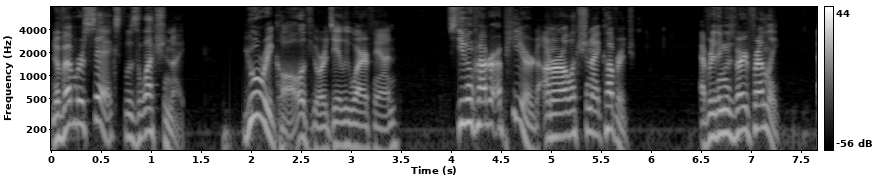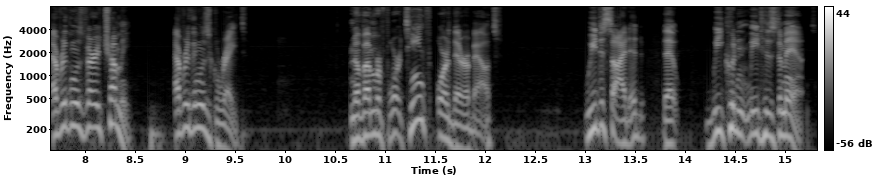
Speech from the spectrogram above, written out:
November 6th was election night. You'll recall, if you're a Daily Wire fan, Steven Crowder appeared on our election night coverage. Everything was very friendly, everything was very chummy, everything was great. November 14th or thereabouts, we decided that we couldn't meet his demands,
